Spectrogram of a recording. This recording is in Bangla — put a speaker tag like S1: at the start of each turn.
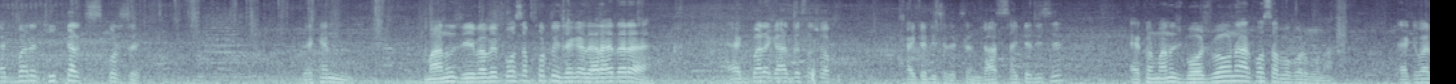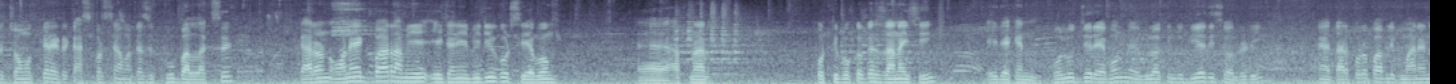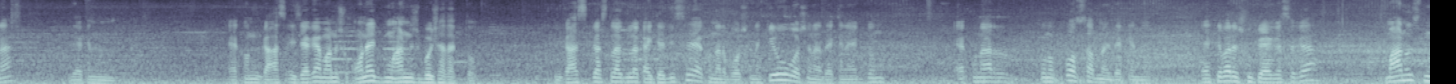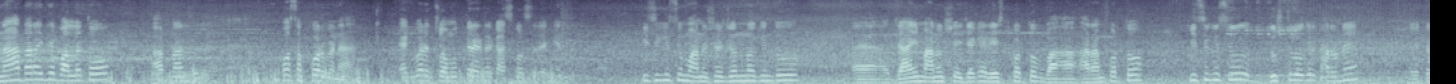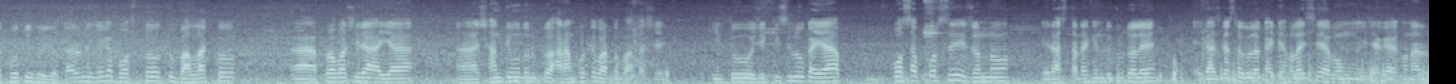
S1: একবারে ঠিক কাজ করছে। দেখেন, মানুষ যেভাবে প্রসাব করতো ওই জায়গায় দাঁড়ায় দাঁড়ায়, একবারে গাছ গাছ সব সাইটে দিছে, দেখছেন? গাছ সাইটে দিছে। এখন মানুষ বসবেও না আর প্রসাবও করব না। একেবারে চমৎকার একটা কাজ করছে, আমার কাছে খুব ভালো লাগছে। কারণ অনেকবার আমি এইটা নিয়ে ভিডিও করছি এবং আপনার কর্তৃপক্ষের কাছে জানাইছি। এই দেখেন, হলুদ যে রেবন এগুলো কিন্তু দিয়ে দিছে অলরেডি হ্যাঁ তারপরেও পাবলিক মানে না। দেখেন, এখন গাছ, এই জায়গায় মানুষ, অনেক মানুষ বসে থাকতো। গাছ, গাছলাগুলো কাইটা দিছে, এখন আর বসে না, কেউ বসে না, দেখেন, একদম এখন আর কোনো প্রস্তাব নাই, দেখেন। একেবারে শুকিয়ে গেছে গা। মানুষ না দাঁড়াইতে পারলে তো আপনার প্রস্তাব করবে না। একবারে চমৎকার একটা কাজ করছে, দেখেন। কিছু কিছু মানুষের জন্য কিন্তু যাই মানুষ এই জায়গায় রেস্ট করতো বা আরাম করতো। কিছু কিছু দুষ্ট লোকের কারণে একটা ক্ষতি হইল। কারণ এই জায়গায় বসতো, একটু ভালো লাগতো প্রবাসীরা আইয়া শান্তি মতন একটু আরাম করতে পারতো বাতাসে। কিন্তু ওই যে কিছু লোক আইয়া প্রসাব করছে এই জন্য এই রাস্তাটা কিন্তু টোটালে এই গাছগাছাগুলো কাইটে ফেলাইছে এবং এই জায়গায় এখন আর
